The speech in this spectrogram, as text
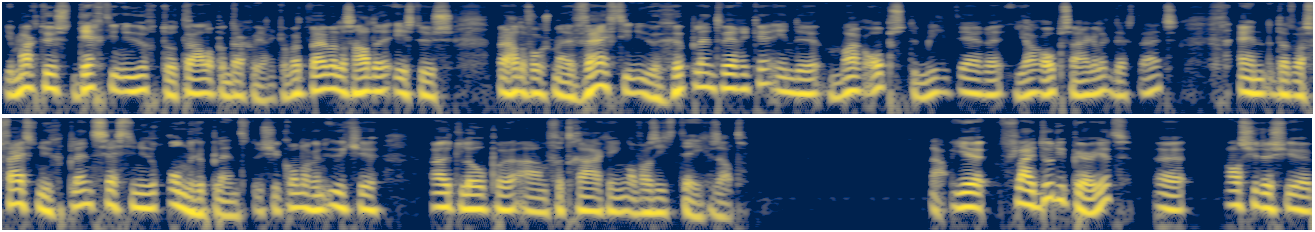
Je mag dus 13 uur totaal op een dag werken. Wat wij wel eens hadden is dus, wij hadden volgens mij 15 uur gepland werken in de MAROPS, de militaire JAROPS eigenlijk destijds. En dat was 15 uur gepland, 16 uur ongepland. Dus je kon nog een uurtje uitlopen aan vertraging of als iets tegen zat. Nou, je flight duty period, eh, als je dus je,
